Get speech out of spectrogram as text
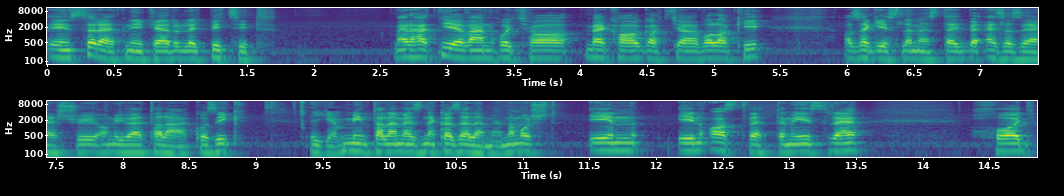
Én szeretnék erről egy picit, mert hát nyilván, hogyha meghallgatja valaki az egész lemezt egybe, ez az első, amivel találkozik, Igen. mint a lemeznek az eleme. Na most én, én azt vettem észre, hogy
